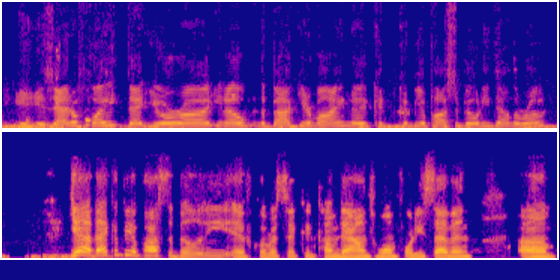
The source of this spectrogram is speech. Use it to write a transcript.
is that a fight that you're, uh, you know, in the back of your mind uh, could could be a possibility down the road? Yeah, that could be a possibility if Claressa could come down to 147. Um,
